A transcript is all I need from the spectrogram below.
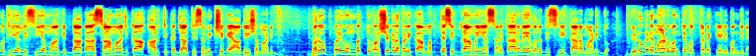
ಅವಧಿಯಲ್ಲಿ ಸಿಎಂ ಆಗಿದ್ದಾಗ ಸಾಮಾಜಿಕ ಆರ್ಥಿಕ ಜಾತಿ ಸಮೀಕ್ಷೆಗೆ ಆದೇಶ ಮಾಡಿದ್ರು. ಬರೋಬ್ಬರಿ ಒಂಬತ್ತು ವರ್ಷಗಳ ಬಳಿಕ ಮತ್ತೆ ಸಿದ್ದರಾಮಯ್ಯ ಸರ್ಕಾರವೇ ವರದಿ ಸ್ವೀಕಾರ ಮಾಡಿದ್ದು ಬಿಡುಗಡೆ ಮಾಡುವಂತೆ ಒತ್ತಡ ಕೇಳಿ ಬಂದಿದೆ.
